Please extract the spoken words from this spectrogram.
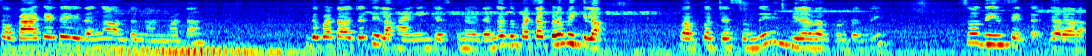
సో బ్యాక్ అయితే ఈ విధంగా ఉంటుంది అనమాట దుపట్టా వచ్చేసి ఇలా హ్యాంగింగ్ చేసుకునే విధంగా. దుపట్టా కూడా మీకు ఇలా వర్క్ వచ్చేస్తుంది. మిరర్ వర్క్ ఉంటుంది. సో దీని సెట్ గరారా.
